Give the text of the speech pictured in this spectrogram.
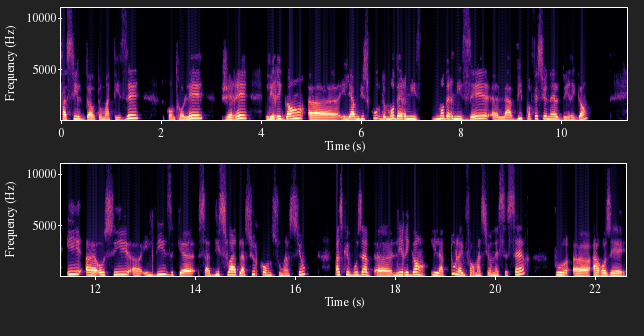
facile d'automatiser, de contrôler, gérer. L'irrigant, il y a un discours de moderniser la vie professionnelle d'irrigant et euh, aussi, euh, ils disent que ça dissuade la surconsommation parce que vous euh, l'irrigant, il a toute l'information nécessaire pour arroser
